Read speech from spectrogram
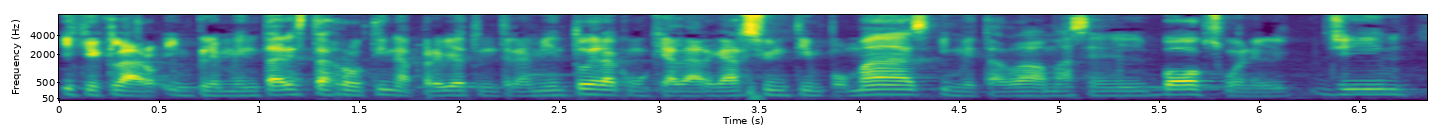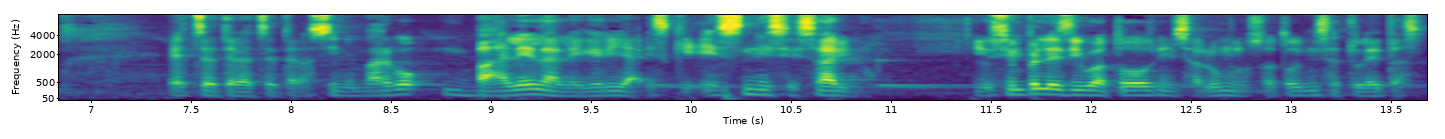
Y que claro, implementar esta rutina previa a tu entrenamiento era como que alargarse un tiempo más y me tardaba más en el box o en el gym, etcétera, etcétera. Sin embargo, vale la alegría, es que es necesario. Yo siempre les digo a todos mis alumnos, a todos mis atletas,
